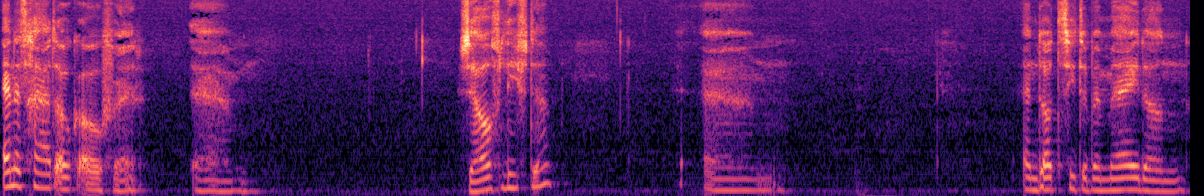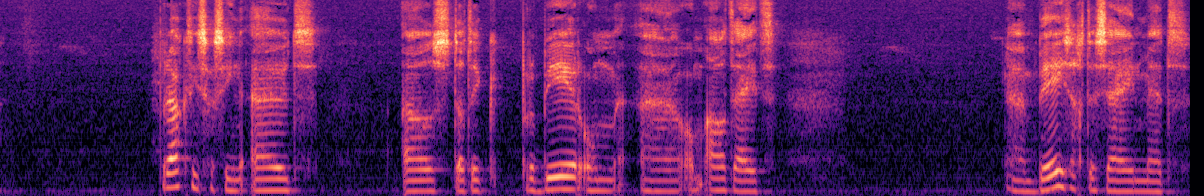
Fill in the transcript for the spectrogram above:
En het gaat ook over um, zelfliefde. En dat ziet er bij mij dan praktisch gezien uit als dat ik probeer om, uh, om altijd uh, bezig te zijn met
